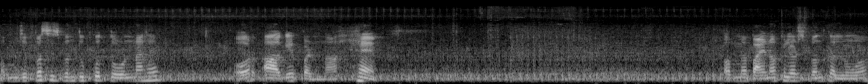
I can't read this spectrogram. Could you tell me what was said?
अब मुझे बस इस बंदूक को तोड़ना है और आगे बढ़ना है। अब मैं बाइनोकुलर्स बंद कर लूँगा।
